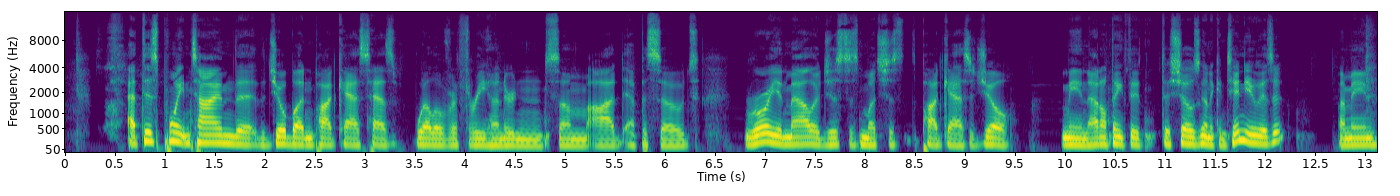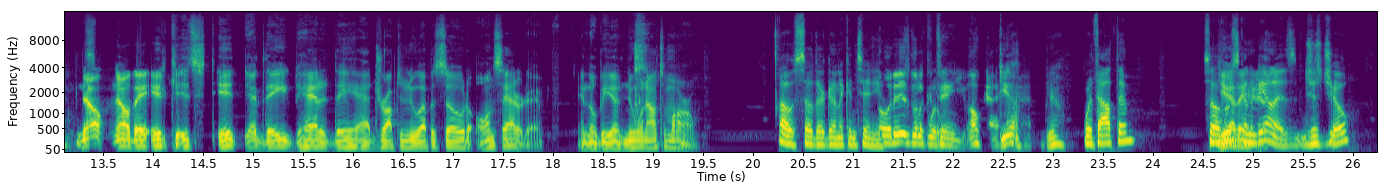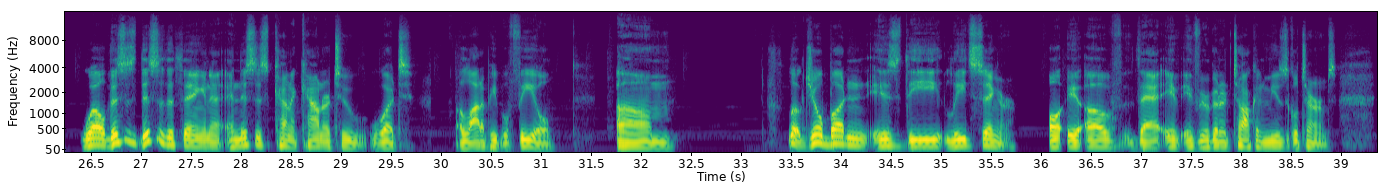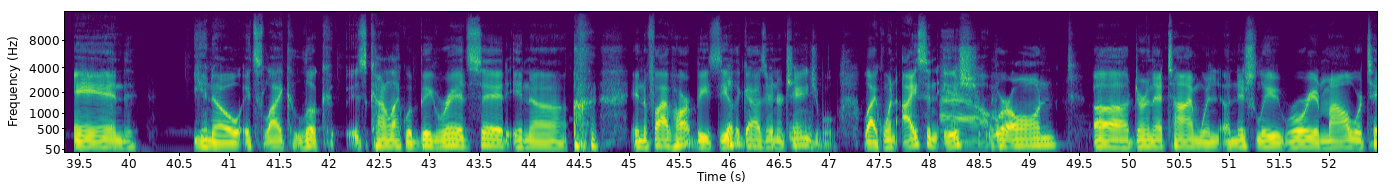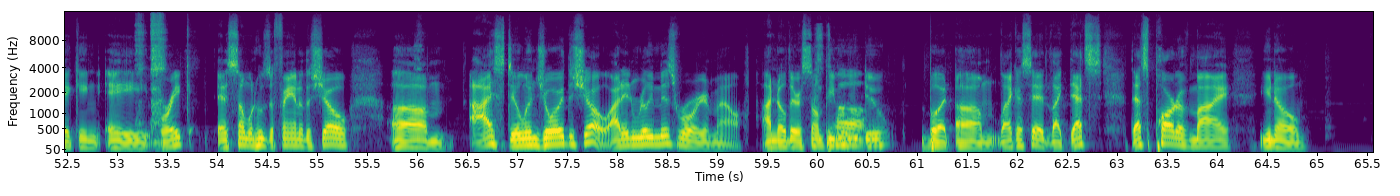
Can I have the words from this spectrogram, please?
At this point in time, the the Joe Budden podcast has well over three hundred and some odd episodes. Rory and Mal are just as much as the podcast as Joe. I mean, I don't think that the show's going to continue, is it? I mean, No, no, they it it's it they had they had dropped a new episode on Saturday, and there'll be a new one out tomorrow. oh, so they're going to continue Oh, it is going to continue. Okay. Yeah, yeah. without them. So Yeah, who's going to be have- on it? Is it just Joe? Well, this is this is the thing, and and this is kind of counter to what a lot of people feel. Um, look, Joe Budden is the lead singer of that. If, if you're going to talk in musical terms, and you know, it's like, look, it's kind of like what Big Red said in uh in the Five Heartbeats. The other guys are interchangeable. Like when Ice and Ish Ow. were on uh during that time when initially Rory and Mal were taking a break. As someone who's a fan of the show, um, I still enjoyed the show. I didn't really miss Rory and Mal. I know there are some people who do, but um, like I said, like that's that's part of my, you know,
